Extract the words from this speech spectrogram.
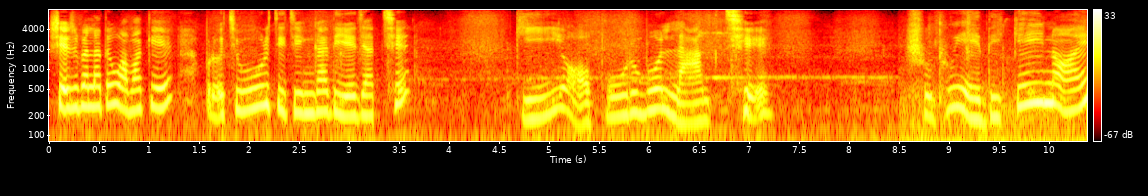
শেষবেলাতেও আমাকে প্রচুর চিচিঙ্গা দিয়ে যাচ্ছে। কি অপূর্ব লাগছে। শুধু এদিকেই নয়,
